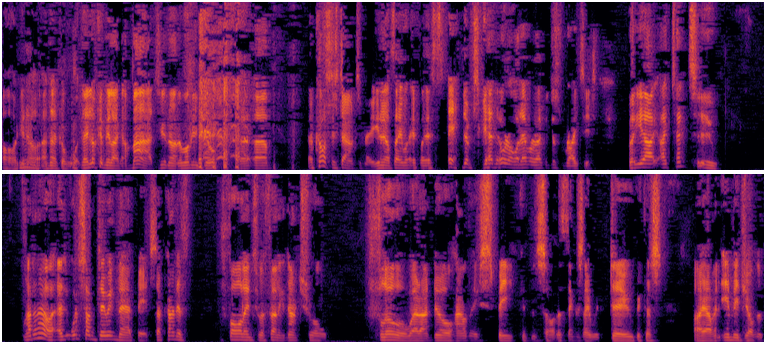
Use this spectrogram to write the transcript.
Or you know, and they go, they look at me like I'm mad, you know, and I'm only joking. but, um, of course, it's down to me. You know, if they if they end up together or whatever, I could just write it. But yeah, I, I tend to. I don't know. Once I'm doing their bits, I kind of fall into a fairly natural flow where I know how they speak and the sort of things they would do because I have an image of them.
